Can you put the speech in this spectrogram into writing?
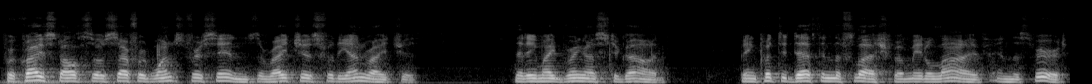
For Christ also suffered once for sins, the righteous for the unrighteous that he might bring us to God, being put to death in the flesh, but made alive in the Spirit,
